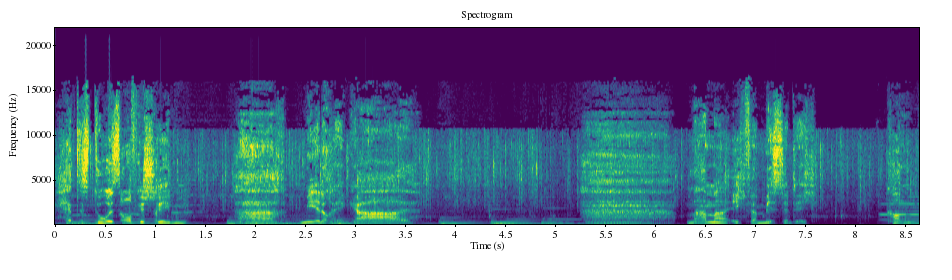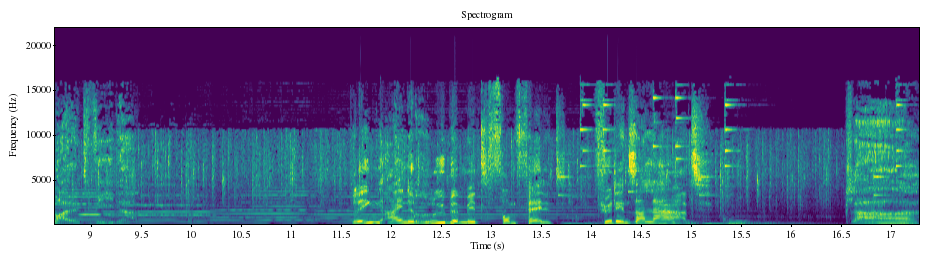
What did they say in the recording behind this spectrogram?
Hättest du es aufgeschrieben? Ach, mir doch egal. Mama, ich vermisse dich. Komm bald wieder. Bring eine Rübe mit vom Feld für den Salat. Klar.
